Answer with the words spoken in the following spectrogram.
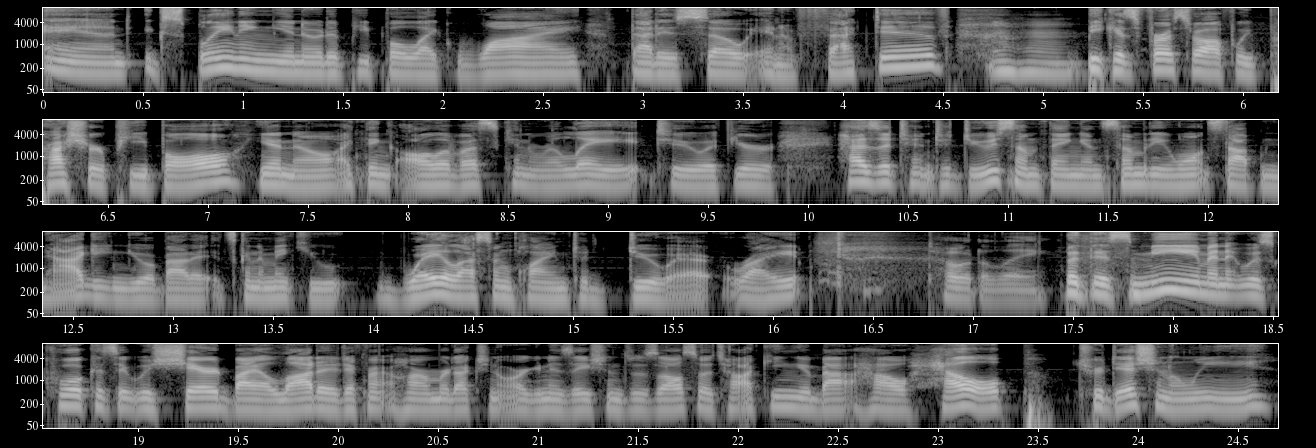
and explaining you know to people like why that is so ineffective. Because first of all if we pressure people you know i think all of us can relate to if you're hesitant to do something and somebody won't stop nagging you about it it's going to make you way less inclined to do it right totally. but this meme, and it was cool because it was shared by a lot of different harm reduction organizations, was also talking about how help traditionally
